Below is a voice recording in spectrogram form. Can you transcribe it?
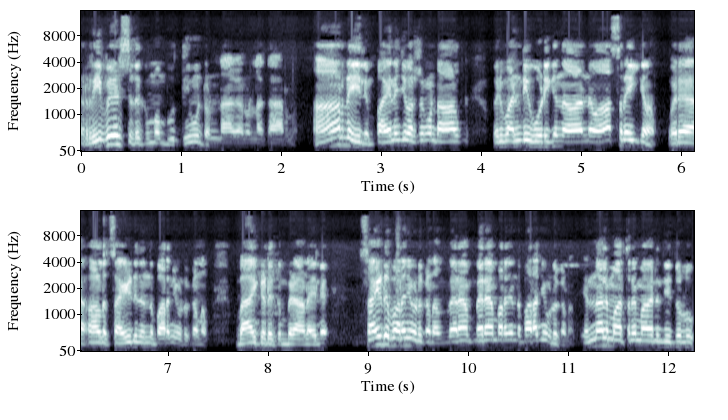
റിവേഴ്സ് എടുക്കുമ്പോൾ ബുദ്ധിമുട്ടുണ്ടാകാനുള്ള കാരണം. ആരുടെയിലും പതിനഞ്ച് വർഷം കൊണ്ട് ആൾ ഒരു വണ്ടി ഓടിക്കുന്ന ആളിനെ ആശ്രയിക്കണം. ഒരാൾ സൈഡിൽ നിന്ന് പറഞ്ഞു കൊടുക്കണം. ബാക്ക് എടുക്കുമ്പോഴാണേലും സൈഡ് പറഞ്ഞു കൊടുക്കണം. വരാൻ വരാൻ പറഞ്ഞിട്ട് പറഞ്ഞു കൊടുക്കണം. എന്നാൽ മാത്രമേ അവരെന്ത് ചെയ്യത്തുള്ളൂ?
